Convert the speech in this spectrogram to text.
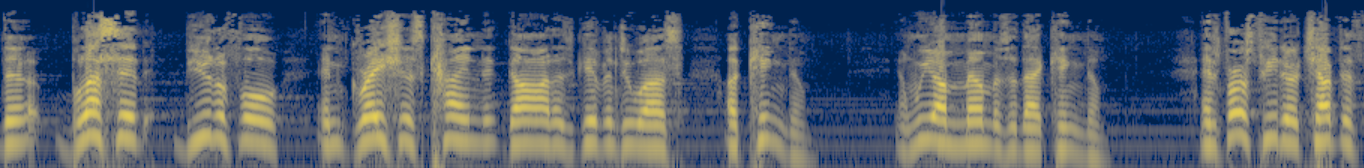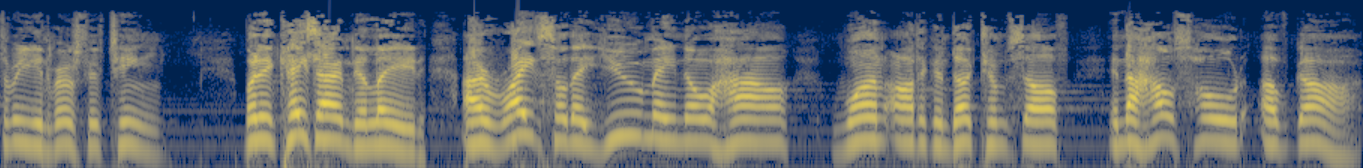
the blessed, beautiful, and gracious kind God has given to us a kingdom. And we are members of that kingdom. In 1 Peter chapter 3 and verse 15, but in case I am delayed, I write so that you may know how one ought to conduct himself in the household of God,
